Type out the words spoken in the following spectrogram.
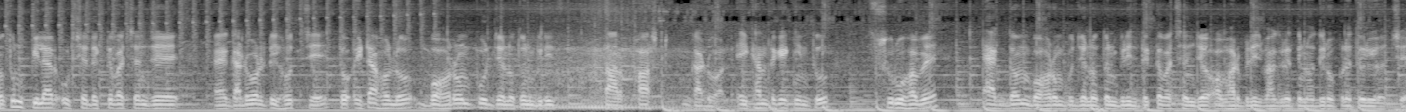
নতুন পিলার উঠছে, দেখতে পাচ্ছেন যে গাডওয়ালটি হচ্ছে। তো এটা হলো বহরমপুর যে নতুন ব্রিজ, তার ফার্স্ট গাডওয়াল এইখান থেকে কিন্তু শুরু হবে একদম বহরমপুর যে নতুন ব্রিজ, দেখতে পাচ্ছেন যে ওভার ব্রিজ ভাগীরথী নদীর উপরে তৈরি হচ্ছে।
